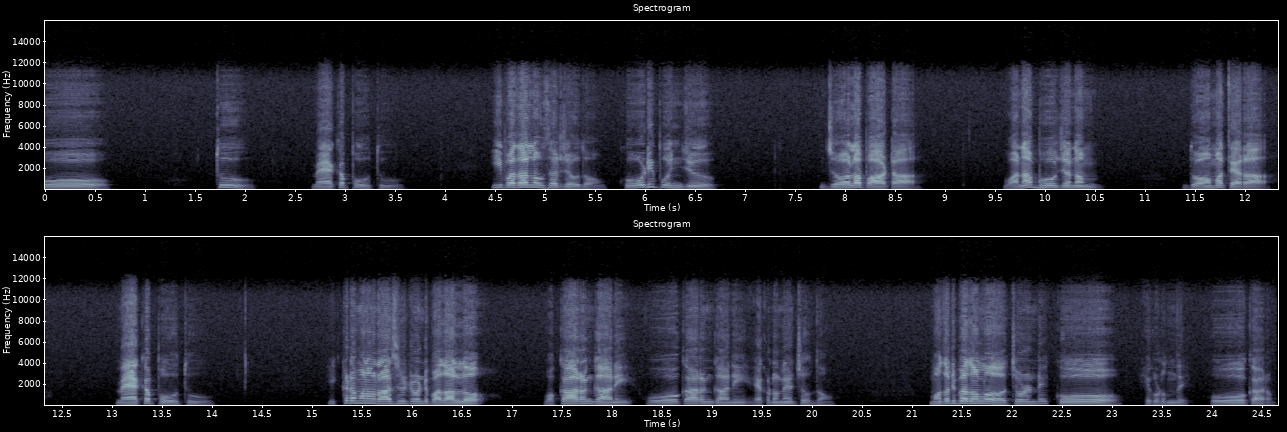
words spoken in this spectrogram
పో తు మేకపోతు ఈ పదాలను ఒకసారి చదువుదాం. కోడిపుంజు జోలపాట వనభోజనం దోమతెర మేకపోతు ఇక్కడ మనం రాసినటువంటి పదాల్లో ఒకారం కానీ ఓకారం కానీ ఎక్కడున్నాయో చూద్దాం. మొదటి పదంలో చూడండి కో ఇక్కడ ఉంది ఓకారం.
